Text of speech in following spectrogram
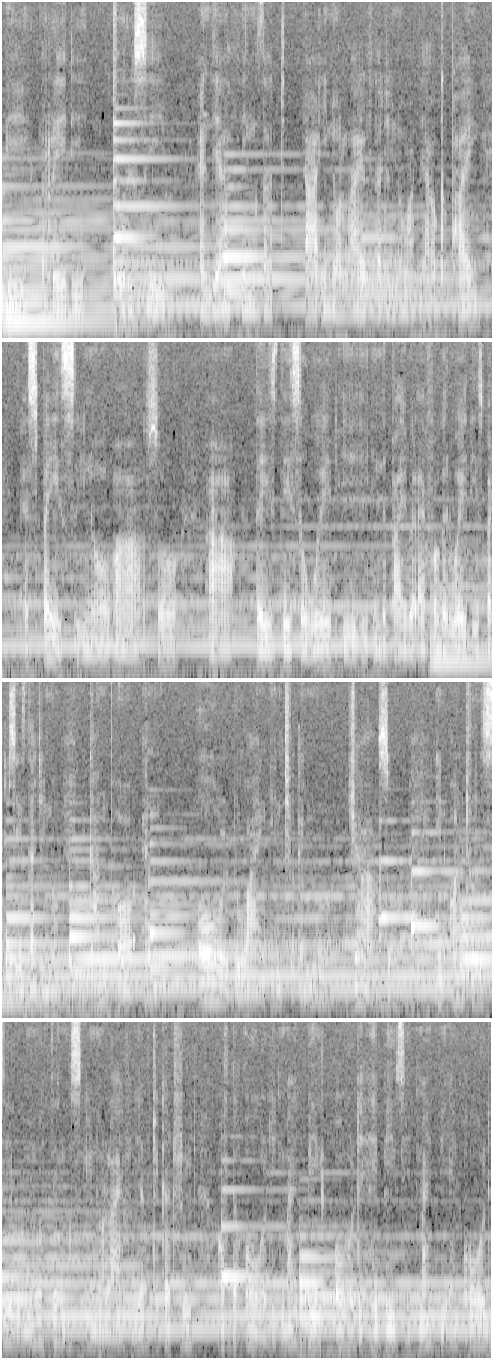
Be ready to receive. And there are things that are in your life that you know what they are occupying a space, you know. Uh, so uh, there is this word in the Bible, I forget where it is, but it says that you know you can't pour an old wine into a new jar. So, in order to receive new things in your life, you have to get rid of the old. It might be old habits, it might be an old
